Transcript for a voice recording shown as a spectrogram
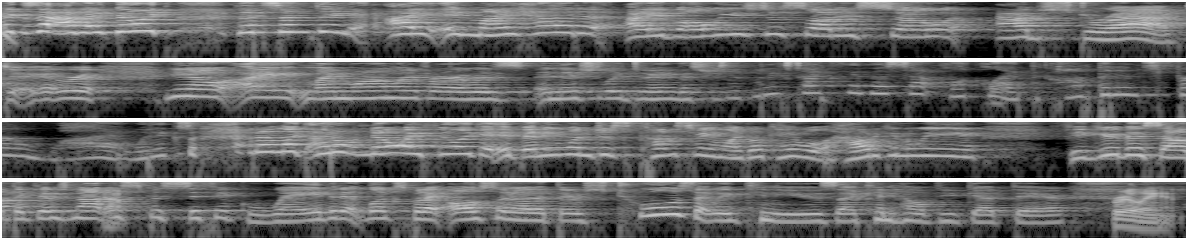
I feel like that's something I in my head I've always just thought is so abstract. You know, I my mom whenever I was initially doing this, she's like, "What exactly does that look like? The confidence for what? What exactly?" And I'm like, "I don't know. I feel like if anyone just comes to me, I'm like, okay, well, how can we figure this out. Like there's not yeah. a specific way that it looks, but I also know that there's tools that we can use that can help you get there. Brilliant.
